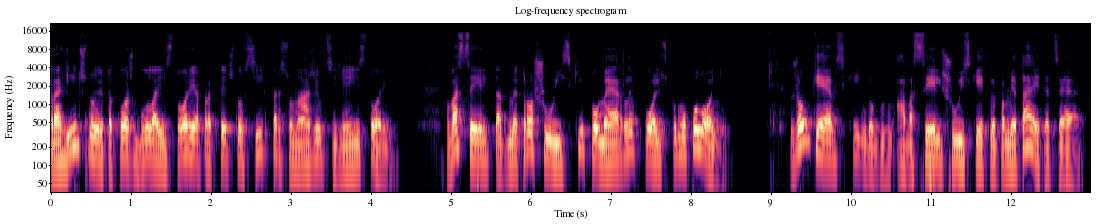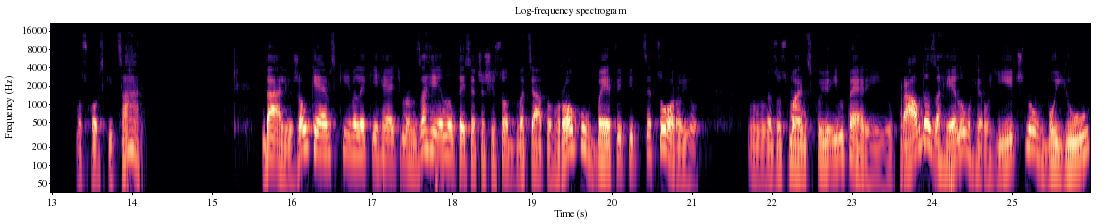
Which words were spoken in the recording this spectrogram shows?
Трагічною також була історія практично всіх персонажів цієї історії. Василь та Дмитро Шуйський померли в польському полоні. Жолкевський, ну, а Василь Шуйський, як ви пам'ятаєте, це московський цар. Далі Жолкевський, великий гетьман, загинув 1620 року в битві під Цецорою з Османською імперією. Правда, загинув героїчно в бою,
